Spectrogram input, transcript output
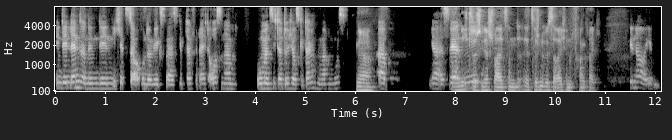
in den Ländern, in denen ich jetzt da auch unterwegs war. Es gibt da vielleicht Ausnahmen, wo man sich da durchaus Gedanken machen muss. Ja. Aber ja, es wäre. Nicht zwischen der Schweiz und äh, zwischen Österreich und Frankreich. Genau, eben.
